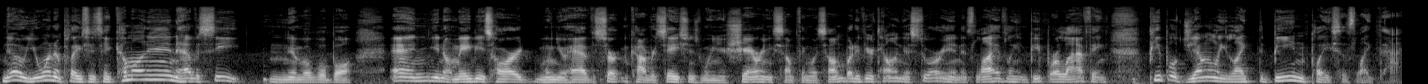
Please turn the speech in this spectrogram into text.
No, you want a place to say, come on in, have a seat, blah, blah, blah. And, you know, maybe it's hard when you have certain conversations when you're sharing something with someone, but if you're telling a story and it's lively and people are laughing, people generally like to be in places like that.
